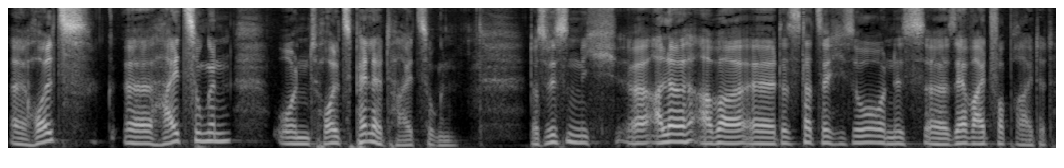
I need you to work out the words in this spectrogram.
äh, Holzheizungen und Holzpelletheizungen. Das wissen nicht äh, alle, aber äh, das ist tatsächlich so und ist äh, sehr weit verbreitet.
